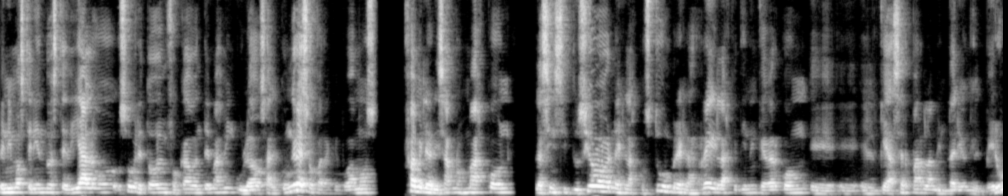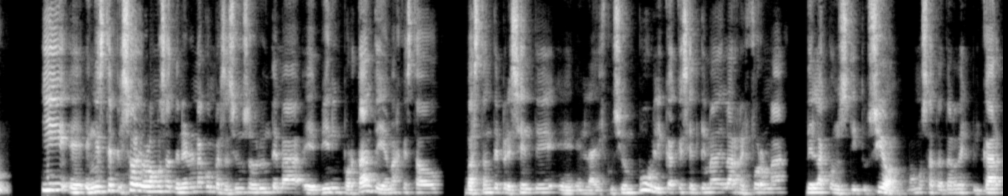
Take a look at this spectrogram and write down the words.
venimos teniendo este diálogo, sobre todo enfocado en temas vinculados al Congreso, para que podamos familiarizarnos más con las instituciones, las costumbres, las reglas que tienen que ver con eh, eh, el quehacer parlamentario en el Perú. Y eh, en este episodio vamos a tener una conversación sobre un tema eh, bien importante y además que ha estado bastante presente eh, en la discusión pública, que es el tema de la reforma de la Constitución. Vamos a tratar de explicar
